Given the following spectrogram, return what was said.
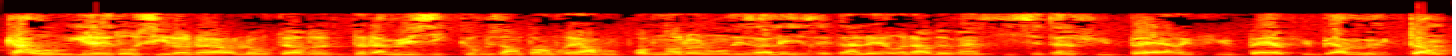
Car il est aussi l'auteur de, de, la musique que vous entendrez en vous promenant le long des allées, c'est un Léonard de Vinci, c'est un super, super, super mutant.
